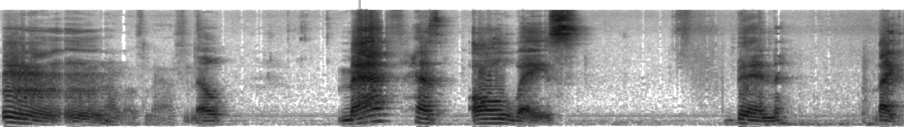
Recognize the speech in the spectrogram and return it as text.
mm mm. I love math. Nope. Math has always been like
